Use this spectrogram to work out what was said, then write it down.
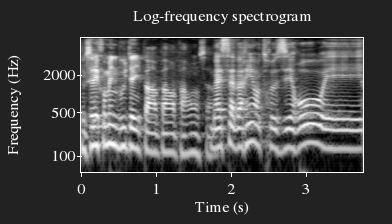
Donc ça fait combien de bouteilles par, par, par an ça? Bah, Ça varie entre 0 et,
